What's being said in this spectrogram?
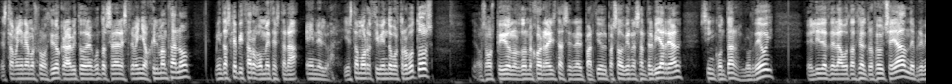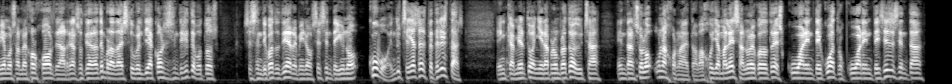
Esta mañana hemos conocido que el árbitro del encuentro será el extremeño Gil Manzano, mientras que Pizarro Gómez estará en el bar. Y estamos recibiendo vuestros votos. Os hemos pedido los dos mejores realistas en el partido del pasado viernes ante el Villarreal, sin contar los de hoy. El líder de la votación del Trofeo Uchaya, donde premiamos al mejor jugador de la Real Sociedad de la temporada, estuvo el día con 67 votos 64 tiene Remiro, 61 Cubo. En ducha ya son especialistas en cambiar tu bañera por un plato de ducha en tan solo una jornada de trabajo. Llámales al 943 44 46 60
